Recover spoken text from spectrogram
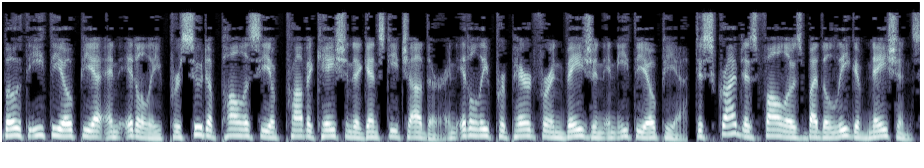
Both Ethiopia and Italy pursued a policy of provocation against each other and Italy prepared for invasion in Ethiopia, described as follows by the League of Nations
